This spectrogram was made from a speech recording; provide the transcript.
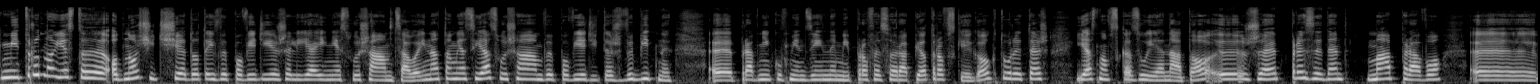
Mi trudno jest e, odnosić się do tej wypowiedzi, jeżeli ja jej nie słyszałam całej. Natomiast ja słyszałam wypowiedzi też wybitnych e, prawników, między innymi profesora Piotrowskiego, który też jasno wskazuje na to, e, że prezydent ma prawo e,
